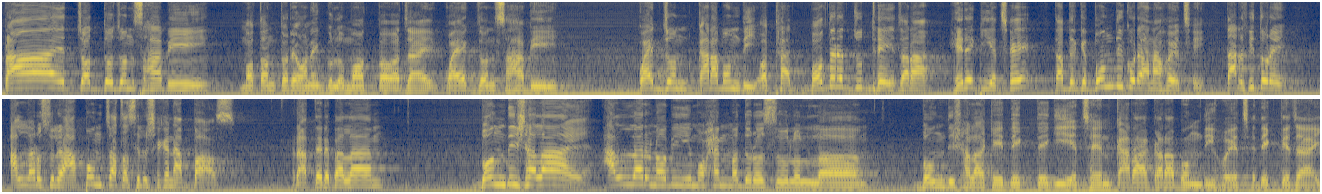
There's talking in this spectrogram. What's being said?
প্রায় চোদ্দ জন সাহাবি, মতান্তরে অনেকগুলো মত পাওয়া যায়। কয়েকজন সাহাবি কয়েকজন কারাবন্দি, অর্থাৎ বদরের যুদ্ধে যারা হেরে গিয়েছে, তাদেরকে বন্দি করে আনা হয়েছে। তার ভিতরে আল্লাহ রসুলের আপন চাচা ছিল সেখানে আব্বাস। রাতের বেলা বন্দিশালায় আল্লাহর নবী মোহাম্মদ রসুল্লাহ বন্দিশালাকে দেখতে গিয়েছেন। কারা কারা বন্দি হয়েছে দেখতে যাই।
